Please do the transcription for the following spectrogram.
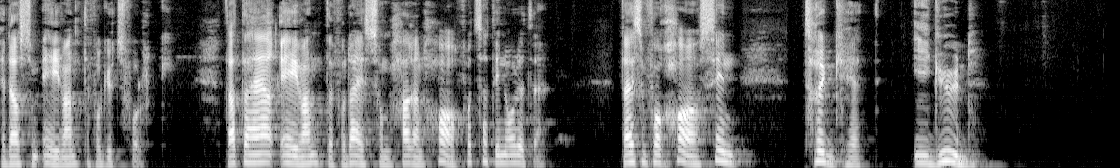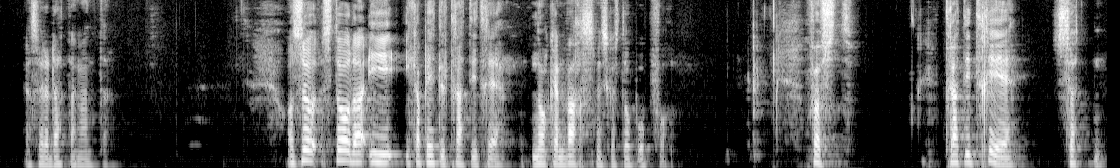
er det som er i vente for Guds folk. Dette her er i vente for de som Herren har fått sett i nåde til. De som får ha sin trygghet i Gud. Ja, så er det dette jeg mente. Og så står det i, i kapittel 33 noen vers vi skal stoppe opp for. Først 33, 17.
